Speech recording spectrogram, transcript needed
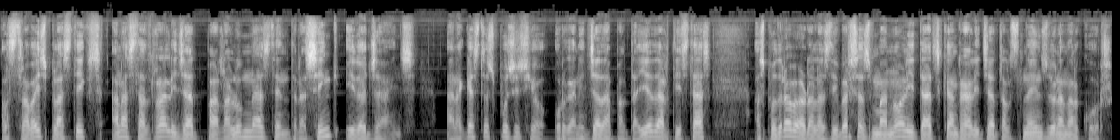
Els treballs plàstics han estat realitzats per alumnes d'entre 5 i 12 anys. En aquesta exposició, organitzada pel taller d'artistes, es podrà veure les diverses manualitats que han realitzat els nens durant el curs.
